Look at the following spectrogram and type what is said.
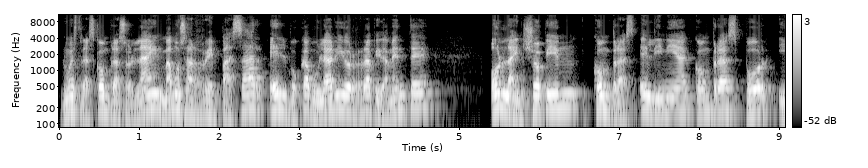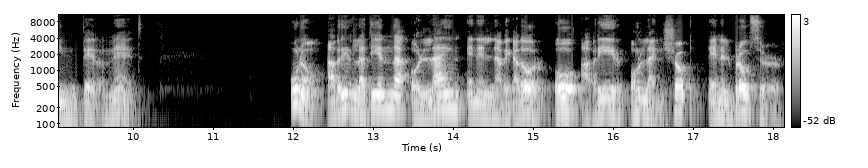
nuestras compras online. Vamos a repasar el vocabulario rápidamente. Online shopping, compras en línea, compras por internet. 1. Abrir la tienda online en el navegador o abrir online shop en el browser.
